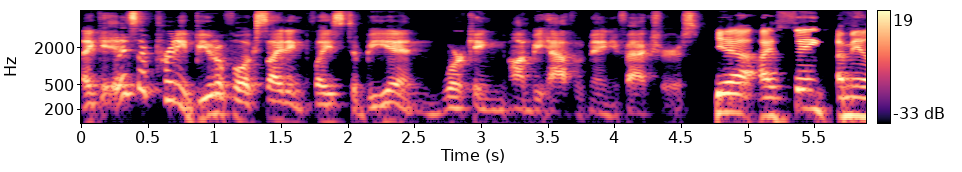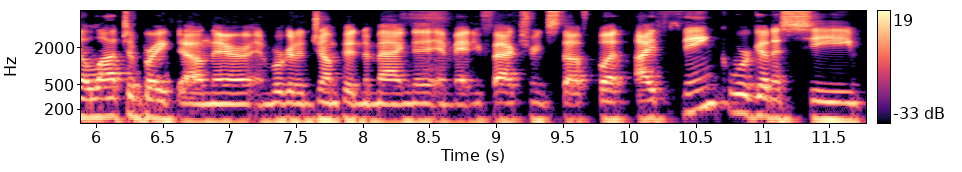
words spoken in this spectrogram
like it's a pretty beautiful exciting place to be in working on behalf of manufacturers. Yeah i think i mean a lot to break down there and we're going to jump into magnet and manufacturing stuff but i think we're going to see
